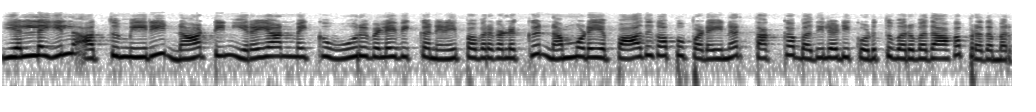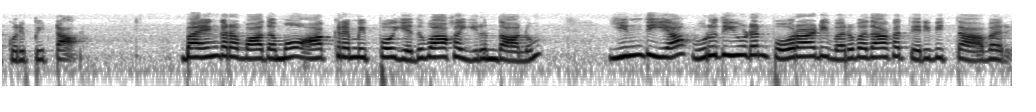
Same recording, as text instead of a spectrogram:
எல்லையில் அத்துமீறி நாட்டின் இறையாண்மைக்கு ஊறு விளைவிக்க நினைப்பவர்களுக்கு நம்முடைய பாதுகாப்பு படையினர் தக்க பதிலடி கொடுத்து வருவதாக பிரதமர் குறிப்பிட்டார் பயங்கரவாதமோ ஆக்கிரமிப்போ எதுவாக இருந்தாலும் இந்தியா உறுதியுடன் போராடி வருவதாக தெரிவித்த அவர்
